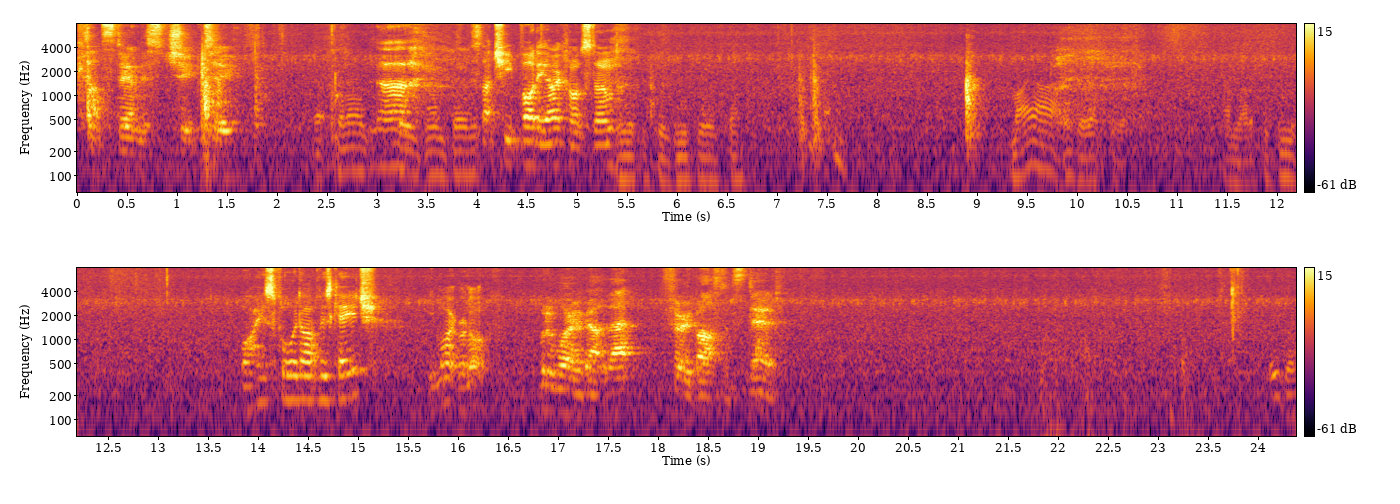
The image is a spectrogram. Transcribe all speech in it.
Can't stand this cheap tea. Nah, it's that cheap body I can't stand. My art is electric. I'm not a pessimist. Why is Floyd out of his cage? He might run off. Wouldn't worry about that. Furry bastard's dead. There you go.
